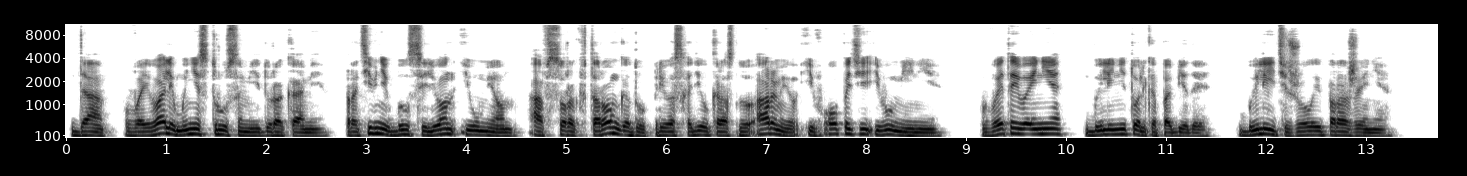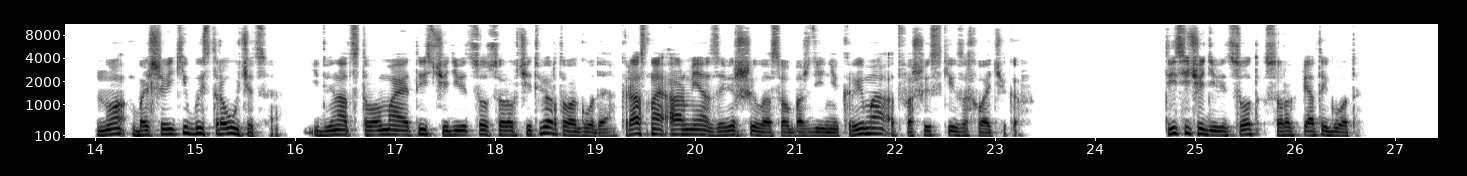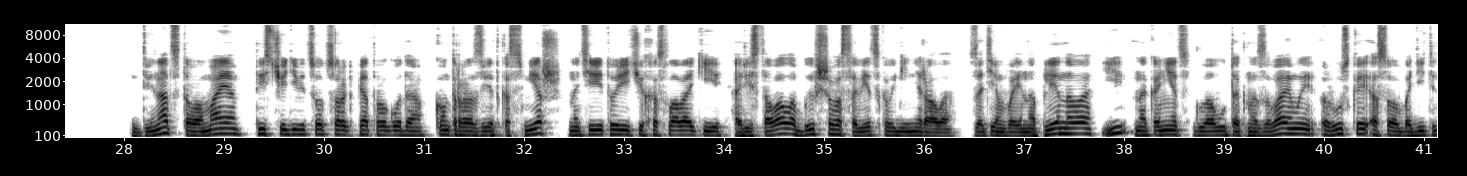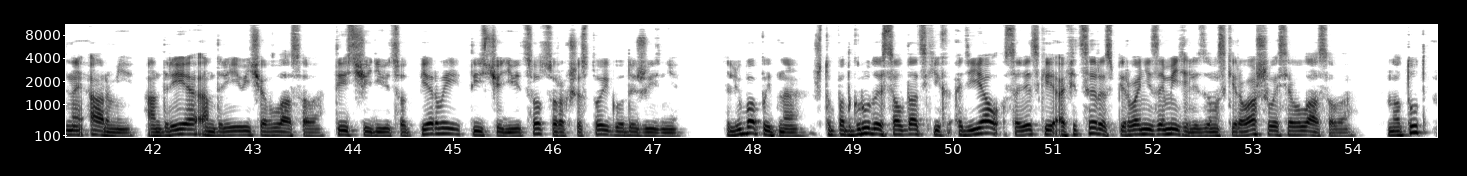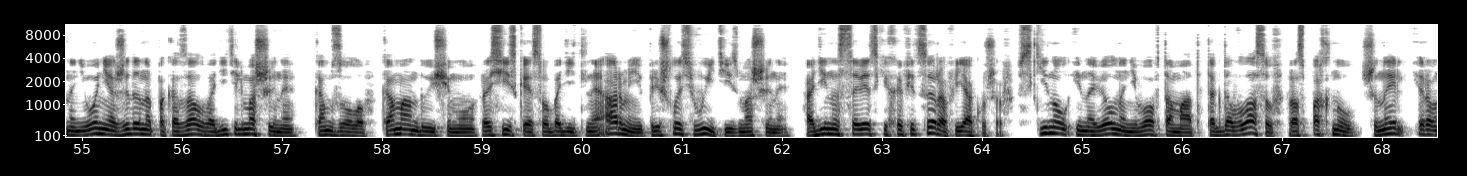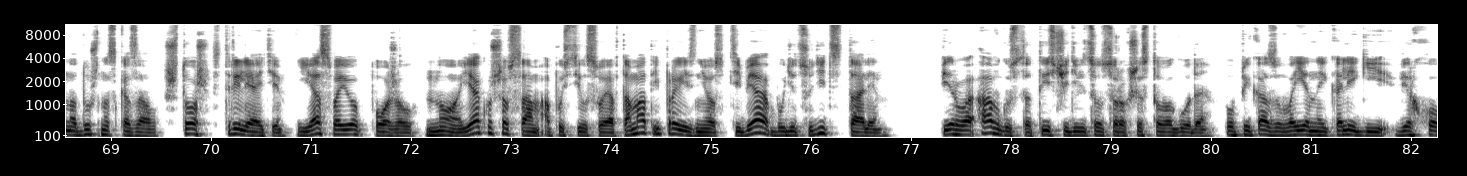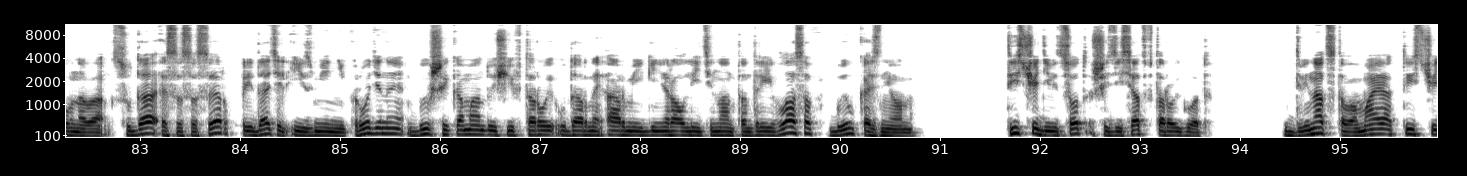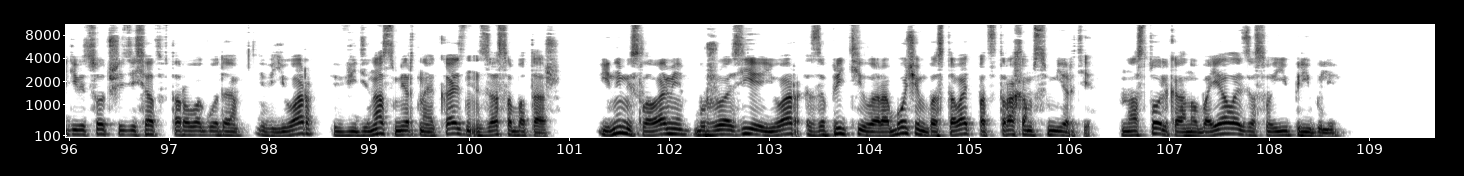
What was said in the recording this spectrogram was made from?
Да, воевали мы не с трусами и дураками. Противник был силен и умен, а в 42 году превосходил Красную Армию и в опыте, и в умении. В этой войне были не только победы, были и тяжелые поражения. Но большевики быстро учатся, и 12 мая 1944 года Красная Армия завершила освобождение Крыма от фашистских захватчиков. 1945 год. 12 мая 1945 года контрразведка СМЕРШ на территории Чехословакии арестовала бывшего советского генерала, затем военнопленного и, наконец, главу так называемой русской освободительной армии Андрея Андреевича Власова 1901-1946 годы жизни. Любопытно, что под грудой солдатских одеял советские офицеры сперва не заметили замаскировавшегося Власова. Но тут на него неожиданно показал водитель машины, Камзолов. Командующему Российской освободительной армии пришлось выйти из машины. Один из советских офицеров, Якушев, вскинул и навел на него автомат. Тогда Власов распахнул шинель и равнодушно сказал «Что ж, стреляйте, я свое пожил». Но Якушев сам опустил свой автомат и произнес «Тебя будет судить Сталин». 1 августа 1946 года по приказу военной коллегии Верховного суда СССР предатель и изменник Родины, бывший командующий второй ударной армией генерал-лейтенант Андрей Власов, был казнен. 1962 год. 12 мая 1962 года в ЮАР введена смертная казнь за саботаж. Иными словами, буржуазия ЮАР запретила рабочим бастовать под страхом смерти, Настолько оно боялось за свои прибыли.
